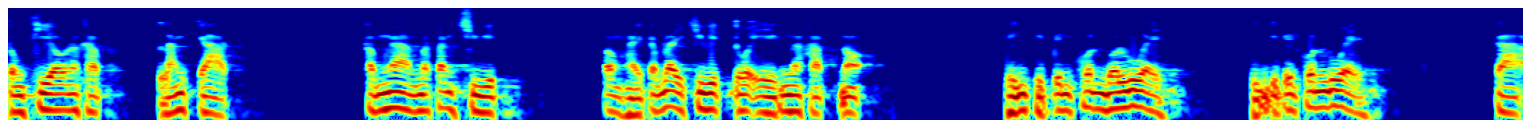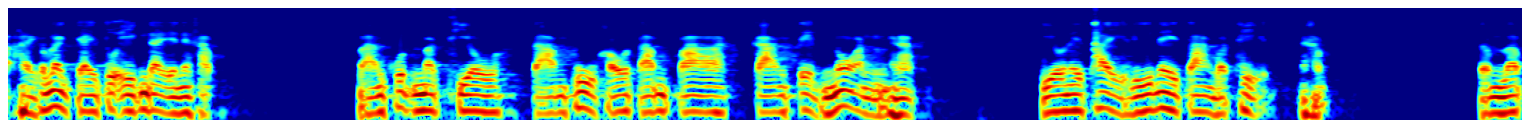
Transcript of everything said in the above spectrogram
ต้องเที่ยวนะครับ หลังจากทำงานมาตั้งชีวิต ต้องให้กำไรชีวิตตัวเองนะครับ เนาะ ถึงที่เป็นคนบ่รวย ถึงที่เป็นคนรวยก็ให้กำลังใจตัวเองได้นะครับ บางคนมักเที่ยวตามภูเขาตามป่ากลางเต็นท์นอนนะครับ เที่ยวในไทยหรือในต่างประเทศนะครับสำหรับ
